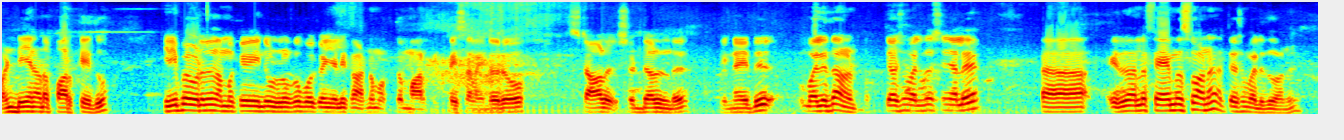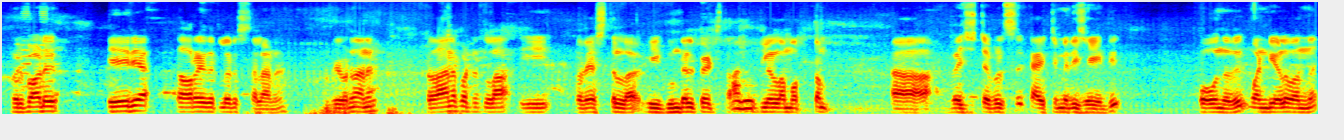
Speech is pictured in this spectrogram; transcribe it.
വണ്ടി ഞാൻ അവിടെ പാർക്ക് ചെയ്തു. ഇനിയിപ്പോൾ ഇവിടെ നിന്ന് നമുക്ക് ഇതിന്റെ ഉള്ളിലേക്ക് പോയി കഴിഞ്ഞാൽ കാണുന്ന മൊത്തം മാർക്കറ്റ് പ്ലേസ് ആണ്. ഇതിന്റെ ഓരോ സ്റ്റാൾ ഷെഡുകളുണ്ട് പിന്നെ ഇത് വലുതാണ് കേട്ടോ. അത്യാവശ്യം വലുതെന്ന് വെച്ച് കഴിഞ്ഞാൽ ഇത് നല്ല ഫേമസും ആണ് അത്യാവശ്യം വലുതുമാണ്. ഒരുപാട് ഏരിയ കവർ ചെയ്തിട്ടുള്ളൊരു സ്ഥലമാണ്. അപ്പോൾ ഇവിടെ നിന്നാണ് പ്രധാനപ്പെട്ടിട്ടുള്ള ഈ പ്രദേശത്തുള്ള ഈ ഗുണ്ടൽപേട്ട് താലൂക്കിലുള്ള മൊത്തം വെജിറ്റബിൾസ് കയറ്റുമതി ചെയ്ത് പോകുന്നത് വണ്ടികൾ വന്ന്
